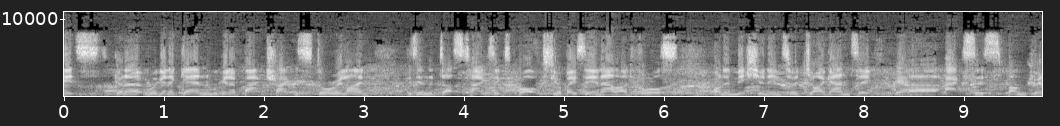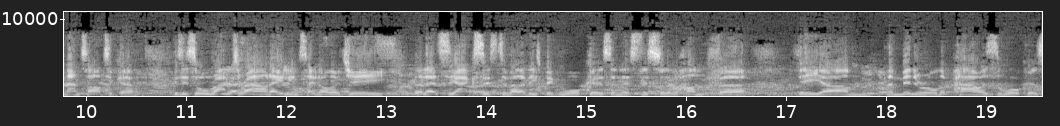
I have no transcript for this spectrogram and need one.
it's gonna we're gonna again we're gonna backtrack the storyline because in the Dust Tactics box you're basically an allied force on a mission into a gigantic uh, Axis bunker in Antarctica. Because it's all wrapped around alien technology that lets the Axis develop these big walkers, and there's this sort of hunt for the um, the mineral that powers the walkers.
